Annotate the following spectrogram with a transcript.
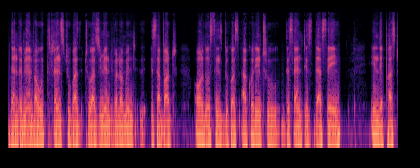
Then remember, with trends towards, towards human development, it's about all those things because according to the scientists, they're saying in the past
